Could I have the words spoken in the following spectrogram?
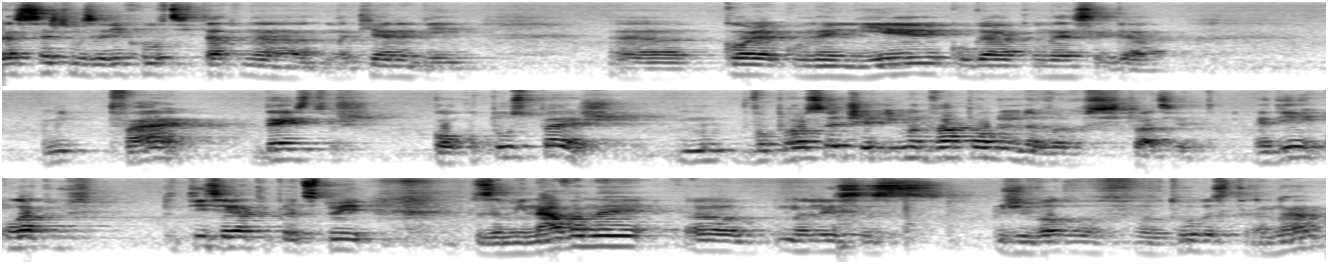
е, аз сещам за един хубав цитат на, на Кеннеди, кой ако не ние, кога ако не сега. Ами това е. Действаш. Колкото успееш. Но въпросът е, че има два погледа върху ситуацията. Един, когато ти сега ти предстои заминаване а, нали, с живот в, в друга страна,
